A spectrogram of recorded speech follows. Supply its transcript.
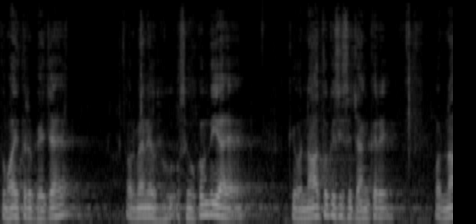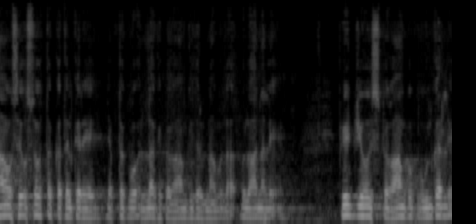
تمہاری طرف بھیجا ہے، اور میں نے اسے حکم دیا ہے کہ وہ نہ تو کسی سے جنگ کرے اور نہ اسے اس وقت تک قتل کرے جب تک وہ اللہ کے پیغام کی طرف نہ بلا بلا نہ لے۔ پھر جو اس پیغام کو قبول کر لے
